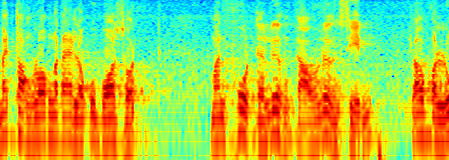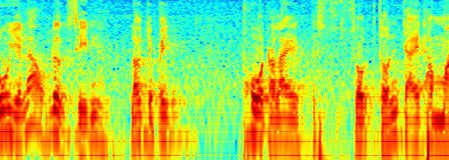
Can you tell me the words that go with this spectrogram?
ไม่ต้องลงอะไรเราอุโบสถ มันพูดแต่เรื่องเก่าเรื่องศีลเราก็รู้อยู่แล้วเรื่องศีลเราจะไปพูดอะไรสสนใจทำไม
